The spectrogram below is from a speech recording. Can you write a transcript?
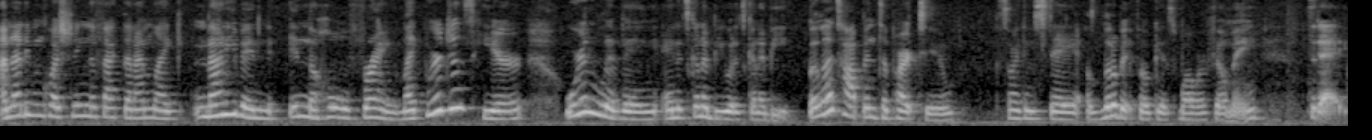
I'm not even questioning the fact that I'm like not even in the whole frame. Like, we're just here, we're living, and it's gonna be what it's gonna be. But let's hop into part two so I can stay a little bit focused while we're filming today.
